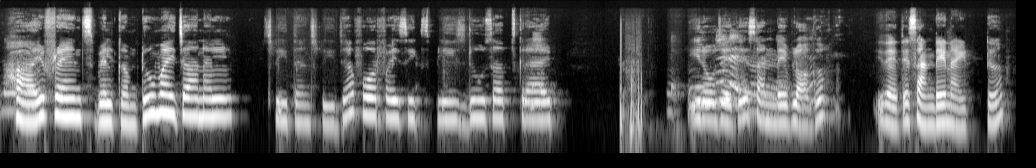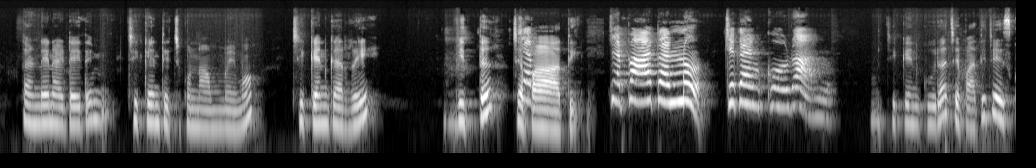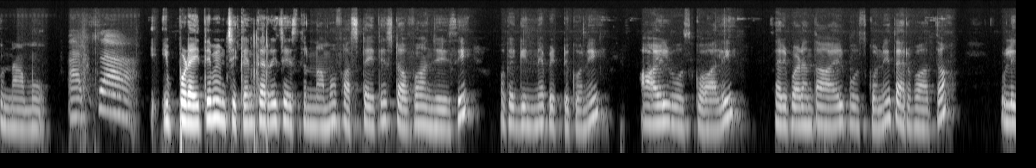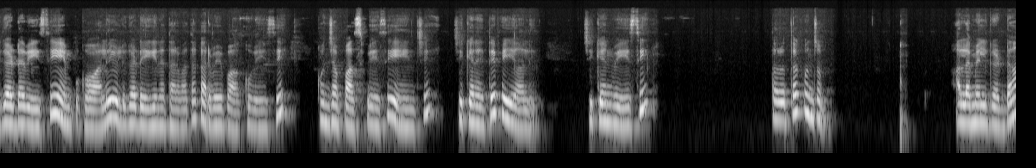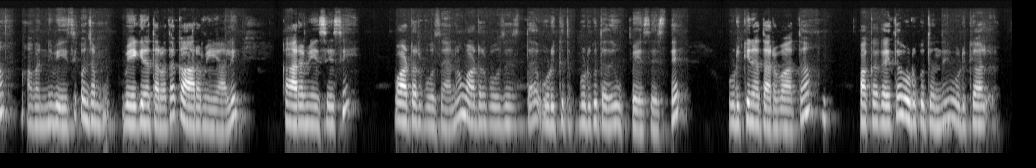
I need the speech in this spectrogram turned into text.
Hi friends welcome to my channel. Srithan Sreeja four five six please do subscribe. ఈరోజు అయితే Sunday blog ఇదైతే Sunday night. Sunday night అయితే chicken తెచ్చుకున్నాము మేము. Chicken curry with chapati. Chicken కూర chicken కూర చపాతి చేసుకున్నాము. ఇప్పుడైతే మేము చికెన్ కర్రీ చేస్తున్నాము. ఫస్ట్ అయితే స్టవ్ ఆన్ చేసి ఒక గిన్నె పెట్టుకొని ఆయిల్ పోసుకోవాలి. సరిపడంత ఆయిల్ పోసుకొని తర్వాత ఉల్లిగడ్డ వేసి వేపుకోవాలి ఉల్లిగడ్డ వేగిన తర్వాత కరివేపాకు వేసి కొంచెం పసుపు వేసి వేయించి చికెన్ అయితే వేయాలి. చికెన్ వేసి తర్వాత కొంచెం అల్లం వెల్లిగడ్డ అవన్నీ వేసి కొంచెం వేగిన తర్వాత కారం వేయాలి. కారం వేసేసి వాటర్ పోసాను. వాటర్ పోసేస్తే ఉడికి ఉడుకుతుంది ఉప్పు వేసేస్తే. ఉడికిన తర్వాత పక్కకైతే ఉడుకుతుంది. ఉడక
